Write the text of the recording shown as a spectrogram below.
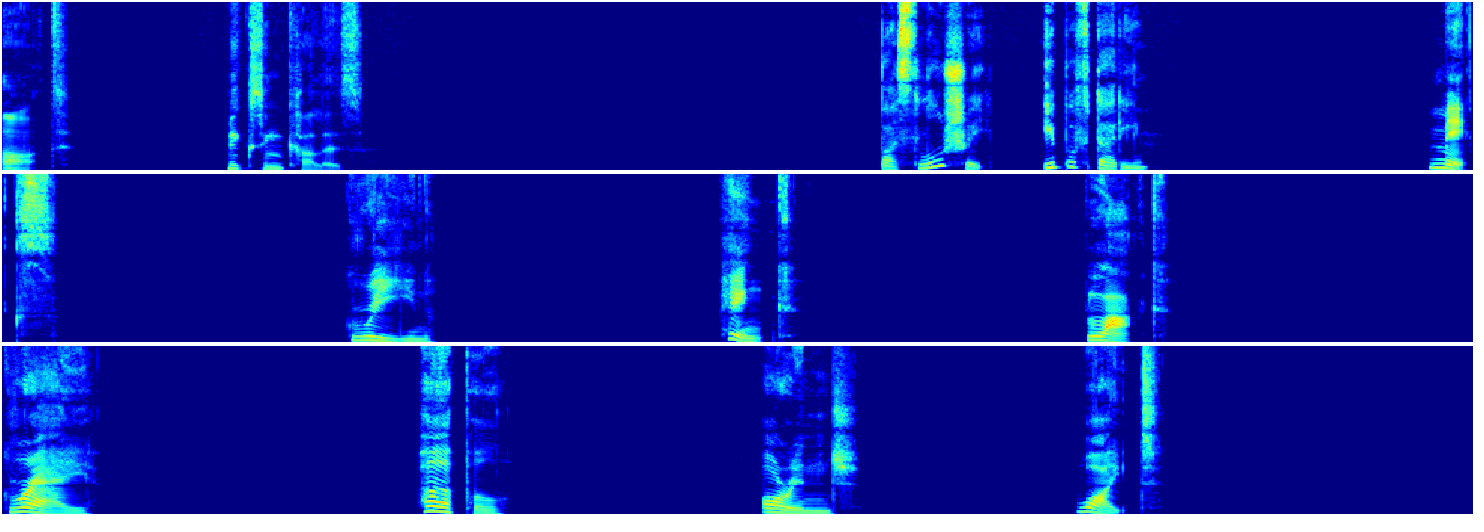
art. Mixing colors. Послушай и повтори. mix. Green. Pink. Black. Grey purple. Orange. White.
